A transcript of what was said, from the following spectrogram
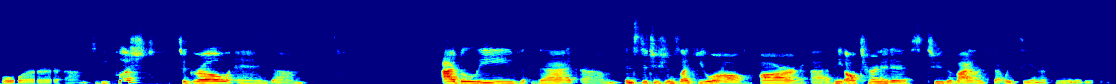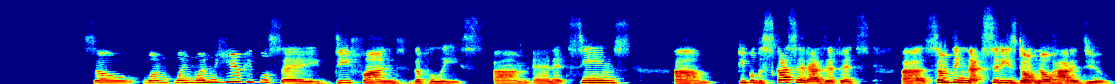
for um, to be pushed, to grow. And um, I believe that um, institutions like you all are uh, the alternatives to the violence that we see in our community. So when, when, when we hear people say defund the police, um, and it seems um, people discuss it as if it's uh, something that cities don't know how to do.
